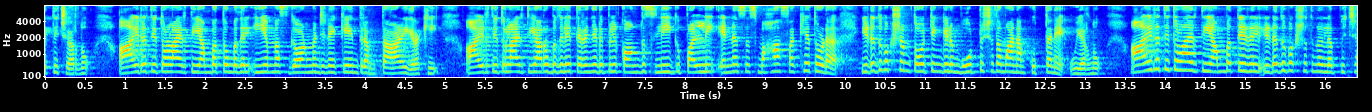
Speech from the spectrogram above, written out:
എത്തിച്ചേർന്നു. ആയിരത്തി തൊള്ളായിരത്തി അമ്പത്തൊമ്പതിൽ ഇ എം എസ് ഗവൺമെന്റിനെ കേന്ദ്രം താഴെയിറക്കി. ആയിരത്തി തൊള്ളായിരത്തി അറുപതിലെ തെരഞ്ഞെടുപ്പിൽ കോൺഗ്രസ് ലീഗ് പള്ളി എൻ എസ് എസ് മഹാസഖ്യത്തോട് ഇടതുപക്ഷം തോറ്റെങ്കിലും വോട്ട് ശതമാനം കുത്തനെ ഉയർന്നു. ആയിരത്തി തൊള്ളായിരത്തി അമ്പത്തേഴിൽ ഇടതുപക്ഷത്തിനു ലഭിച്ച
